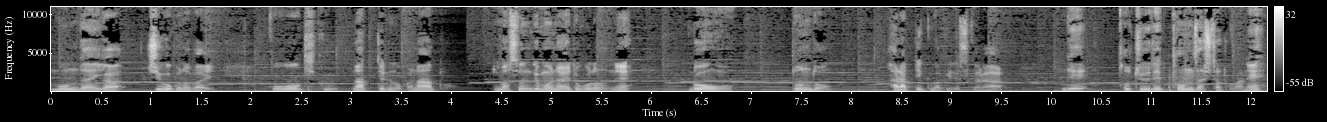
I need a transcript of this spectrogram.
問題が中国の場合、こう大きくなってるのかなと。まあ住んでもないところのね、ローンをどんどん払っていくわけですから、で、途中で頓挫したとかね、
